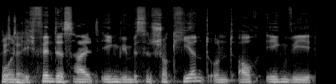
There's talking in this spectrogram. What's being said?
Und Richtig. ich finde es halt irgendwie ein bisschen schockierend und auch irgendwie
